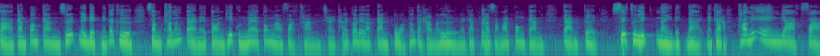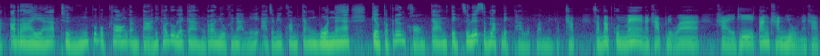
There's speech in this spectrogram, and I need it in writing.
ษาการป้องกันซีฟิลิสในเด็กเนี่ยก็คือสำคัญตั้งแต่ในตอนที่คุณแม่ต้องมาฝากครรภ์ใช่ครับแล้วก็ได้รับการตรวจตั้งแต่ครัตบอนนั้นเลยนะครับ ก็ครัจะบสามารถป้องกันการเกิดซิฟิลิสในเด็กได้นะครับ ครับ คราวนี้เองอยากฝากอะไรนะครับถึงผู้ปกครองต่างๆ ที่เขาดูรายการของเราอยู่ขนาดนี้ อาจจะมีความกังวลนะฮะเกี่ยวกับเรื่องของการติดซิฟิลิสสำหรับเด็กทารกบ้างไหมครับ ครับสำหรับคุณแม่นะครับหรือว่าใครที่ตั้งครรภ์อยู่นะครับ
